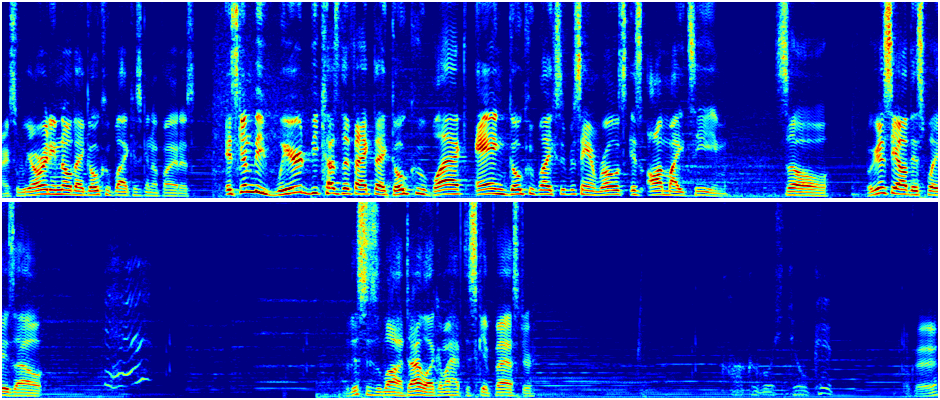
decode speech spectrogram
Alright, so we already know that Goku Black is gonna fight us. It's gonna be weird because the fact that Goku Black and Goku Black Super Saiyan Rose is on my team. So, we're gonna see how this plays out. But this is a lot of dialogue, I might have to skip faster. Okay.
